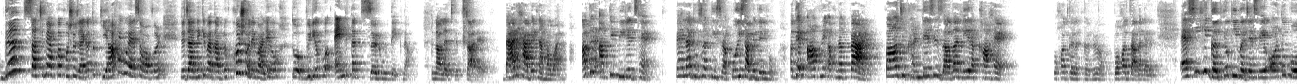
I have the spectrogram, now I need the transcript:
दिल सच में आपका खुश हो जाएगा। तो क्या है वो ऐसा ऑफ़र जो जानने के बाद आप लोग खुश होने वाले हो तो वीडियो को एंड तक ज़रूर देखना। तो started bad habit number one अगर आपके पीरियड्स हैं, पहला, दूसरा, तीसरा, कोई सा भी दिन हो, अगर आपने अपना पैड पाँच घंटे से ज़्यादा ले रखा है बहुत गलत कर रहे हो बहुत ज़्यादा गलत। ऐसी ही गलतियों की वजह से औरतों को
